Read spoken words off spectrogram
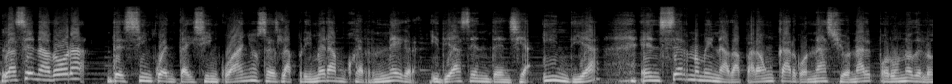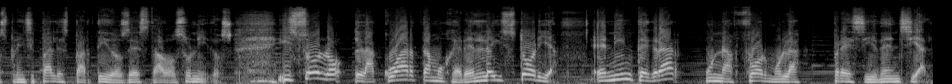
La senadora de 55 años es la primera mujer negra y de ascendencia india en ser nominada para un cargo nacional por uno de los principales partidos de Estados Unidos y solo la cuarta mujer en la historia en integrar una fórmula presidencial.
